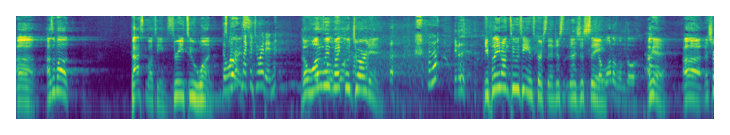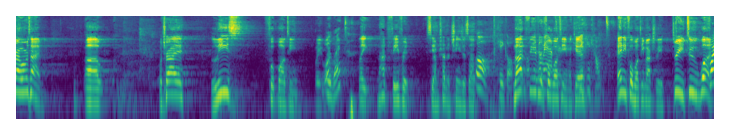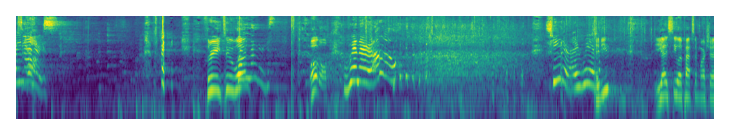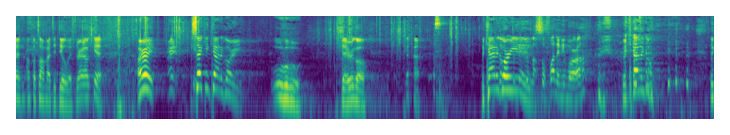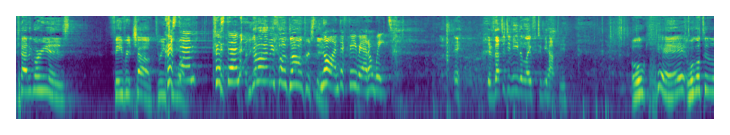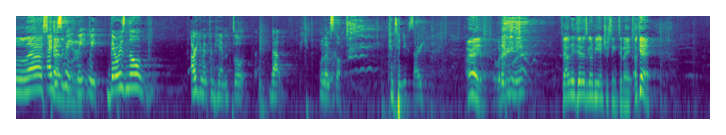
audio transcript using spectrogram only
Uh, how's about basketball team? Three, two, one. The one with Michael Jordan. The one with Michael Jordan. I don't. he did He played on two teams, Kristen. Just let's just say. the one of them though. Okay. Uh, let's try one more time. Uh, we'll try least football team. Wait, Wait, what? what? Like not favorite. See, I'm trying to change this up. Oh, okay, go. Not go. Favorite football answer. team, okay? You can count. Any football team, actually. Three, two, one. 49ers. Three, two, one. 49ers. Oh, Winner. Oh. Cheater, I win. Did you? You guys see what Pastor Marsha and Uncle Tom had to deal with, right? Okay. All right. All right. Second category. Ooh. Okay, here we go. the category the big one not is so fun anymore, huh? the category. the category is favorite child. Three, two, Kristen. one. Kristen. You gotta let me calm down, Kristen. No, I'm their favorite. I don't wait. Hey, if that's what you need in life to be happy. Okay, we'll go to the last. I just wait, category. wait, wait. There was no argument from him, so that. Anyways, Whatever. go. Continue. Sorry. All right. Whatever you need. Family dinner is going to be interesting tonight. Okay.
